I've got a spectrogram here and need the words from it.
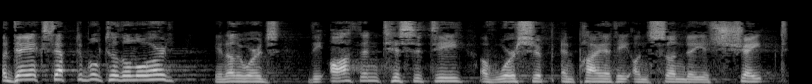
A day acceptable to the Lord? In other words, the authenticity of worship and piety on Sunday is shaped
